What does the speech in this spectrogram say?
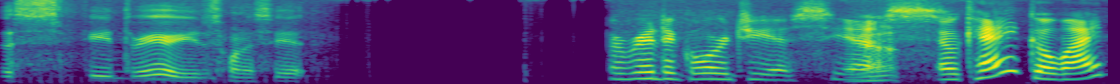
this feed three, or you just want to see it? Iridogorgias, Yeah. yes. Okay, go wide.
